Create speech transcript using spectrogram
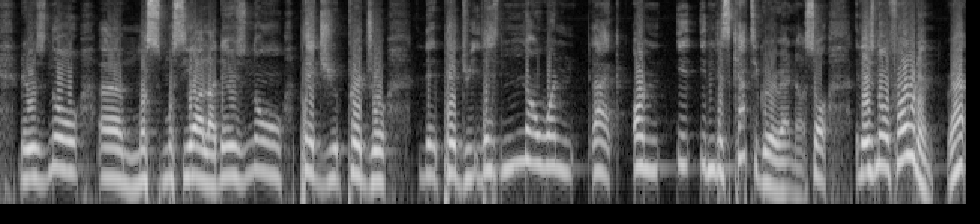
there is no Mus- Musiala. There is no Pedro. Pedro. The Pedri. There's no one like on in this category right now. So there's no Foden, right?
